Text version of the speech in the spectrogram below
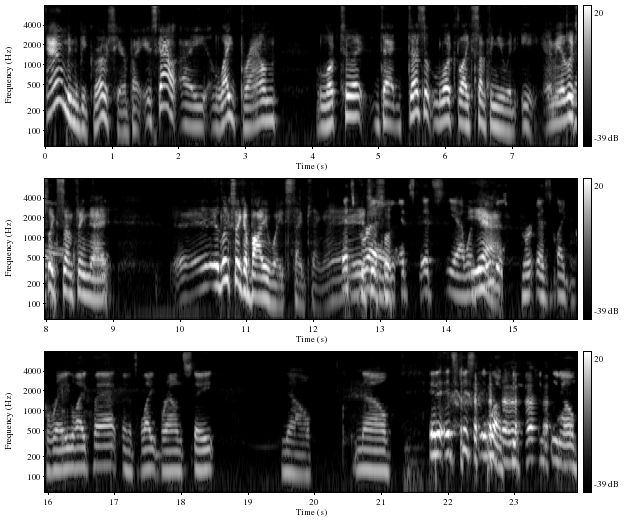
And I don't mean to be gross here, but it's got a light brown look to it that doesn't look like something you would eat. I mean, it looks like something that. uh, It looks like a body weights type thing. It's It gray. just look- it's it's yeah. When Yeah. food is, gr- is like gray like that and it's light brown state, no, no. It, it's just it, look, you know,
